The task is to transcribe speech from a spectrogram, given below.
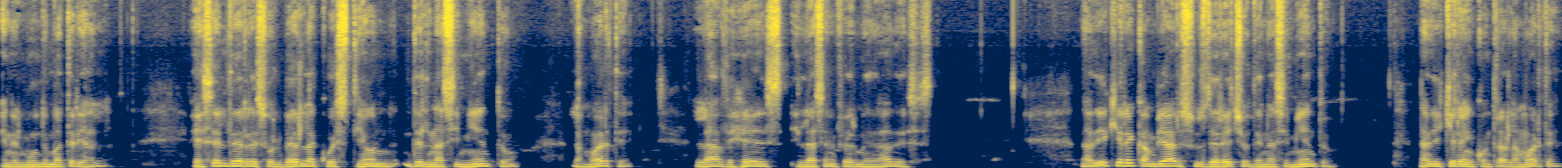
en el mundo material, es el de resolver la cuestión del nacimiento la muerte, la vejez y las enfermedades. Nadie quiere cambiar sus derechos de nacimiento. Nadie quiere encontrar la muerte.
